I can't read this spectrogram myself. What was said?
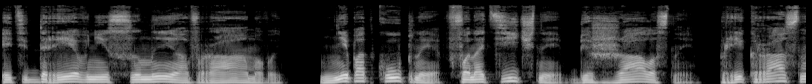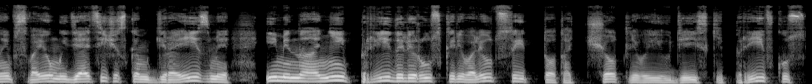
эти древние сыны Авраамовы, неподкупные, фанатичные, безжалостные, прекрасные в своем идиотическом героизме, именно они придали русской революции тот отчетливый иудейский привкус,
